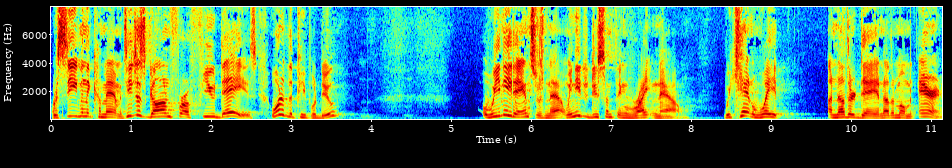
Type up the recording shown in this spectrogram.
receiving the commandments? He'd just gone for a few days. What did the people do? We need answers now. We need to do something right now. We can't wait another day, another moment. Aaron,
